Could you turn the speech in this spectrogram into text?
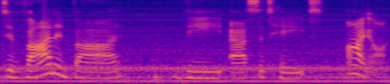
divided by the acetate ion.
